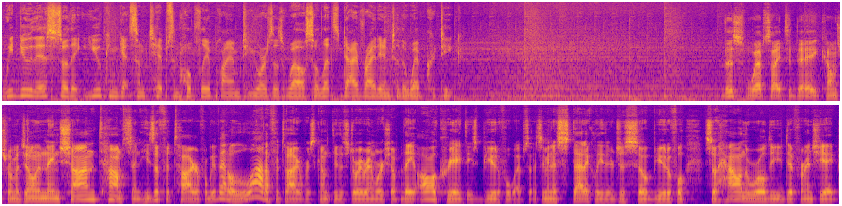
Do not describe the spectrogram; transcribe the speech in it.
We do this so that you can get some tips and hopefully apply them to yours as well. So let's dive right into the web critique. This website today comes from a gentleman named Sean Thompson. He's a photographer. We've had a lot of photographers come through the Story Brand Workshop. They all create these beautiful websites. I mean, aesthetically, they're just so beautiful. So, how in the world do you differentiate?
